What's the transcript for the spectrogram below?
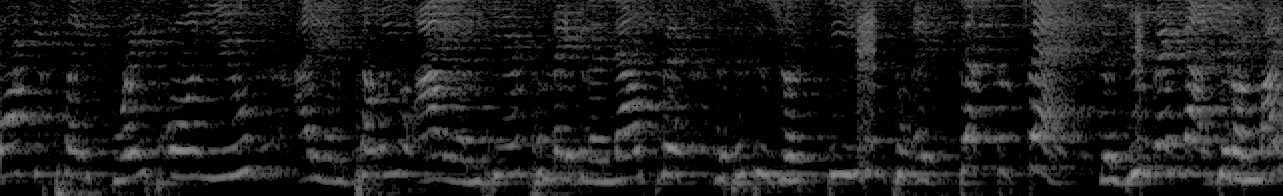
marketplace grace on you, I am telling you, I am here to make an announcement that this is your season to accept the fact that you may not get a mic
